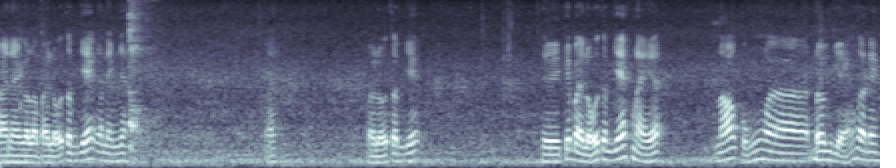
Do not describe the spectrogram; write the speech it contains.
bài này gọi là bài lỗi tâm giác anh em nha. Đây. bài lỗi tâm giác. Thì cái bài lỗi tâm giác này á, nó cũng ờ, đơn giản thôi anh em.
